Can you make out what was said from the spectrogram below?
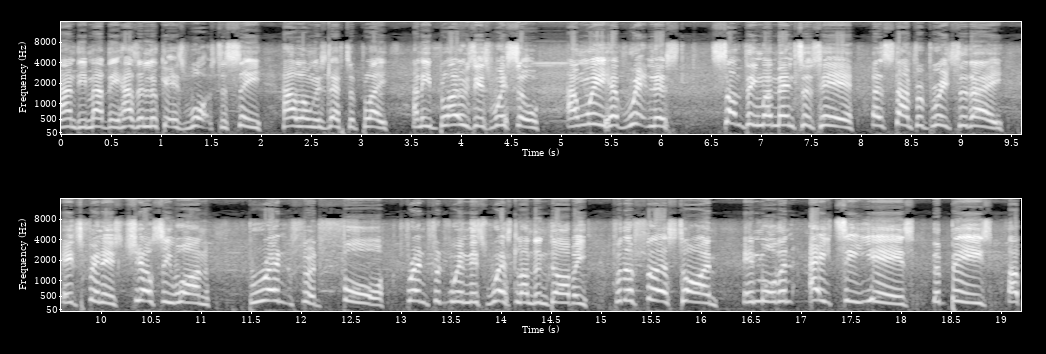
Andy Madley, has a look at his watch to see how long is left to play, and he blows his whistle, and we have witnessed something momentous here at Stamford Bridge today. It's finished. Chelsea 1, Brentford 4. Brentford win this West London derby for the first time in more than 80 years. The Bees are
